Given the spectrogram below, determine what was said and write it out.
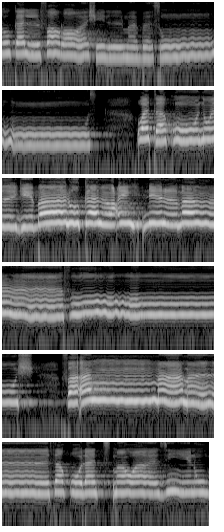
كالفراش المبثوث وتكون الجبال كالعهن المنفوش فأما من ثقلت موازينه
